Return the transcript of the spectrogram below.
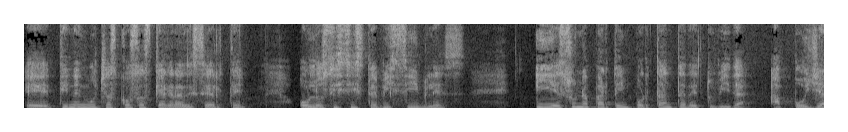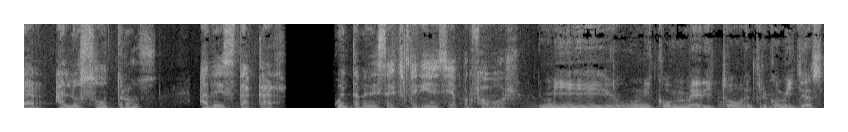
eh, tienen muchas cosas que agradecerte o los hiciste visibles y es una parte importante de tu vida, apoyar a los otros a destacar. Cuéntame de esa experiencia, por favor. Mi único mérito, entre comillas,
